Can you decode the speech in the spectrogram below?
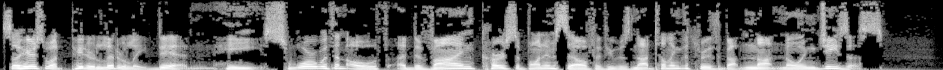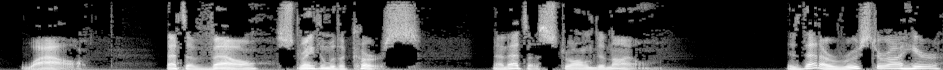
So here's what Peter literally did. He swore with an oath a divine curse upon himself if he was not telling the truth about not knowing Jesus. Wow. That's a vow strengthened with a curse. Now that's a strong denial. Is that a rooster I hear?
